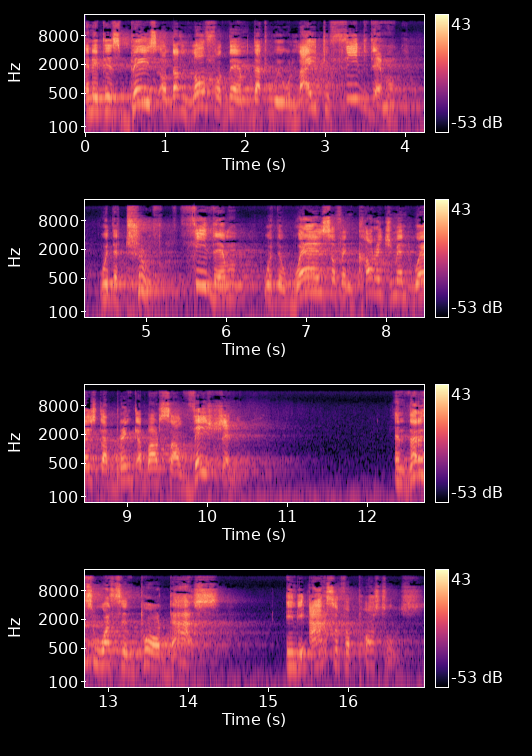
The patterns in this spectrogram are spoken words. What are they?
And it is based on that love for them that we would like to feed them with the truth, feed them with the words of encouragement, words that bring about salvation. And that is what St. Paul does in the Acts of Apostles.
